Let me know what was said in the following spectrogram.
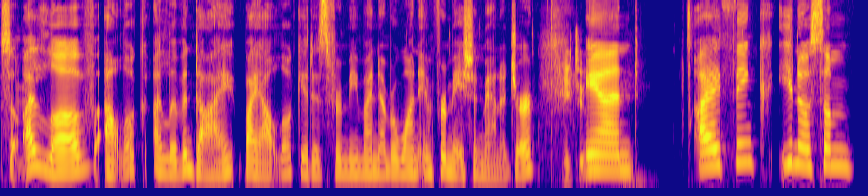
So I love Outlook. I live and die by Outlook. It is for me my number one information manager. Me too. And I think, you know, some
